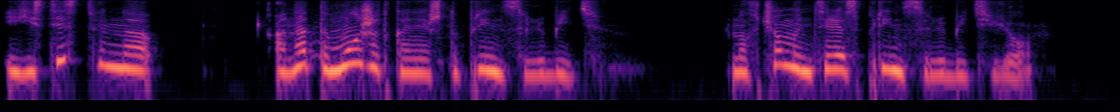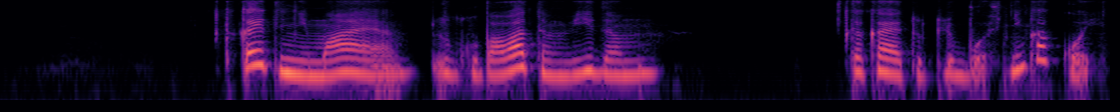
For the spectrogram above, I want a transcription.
И, естественно, она-то может, конечно, принца любить. Но в чем интерес принца любить ее? Какая-то немая, с глуповатым видом. Какая тут любовь? Никакой.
